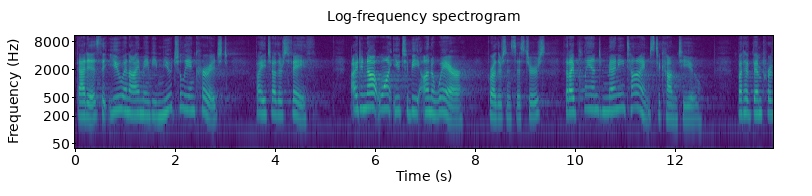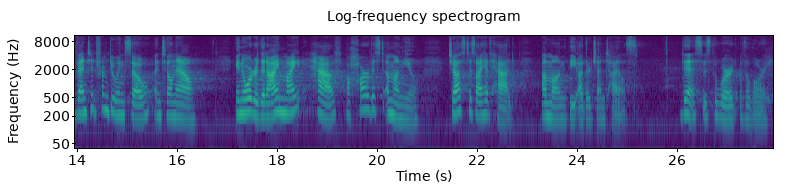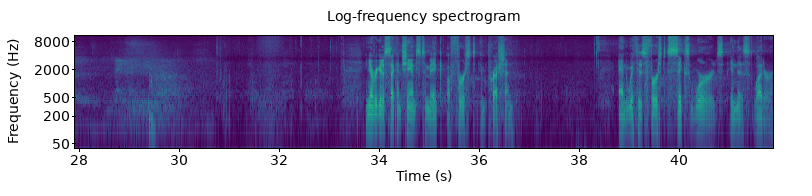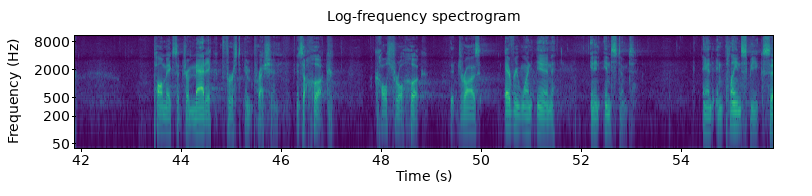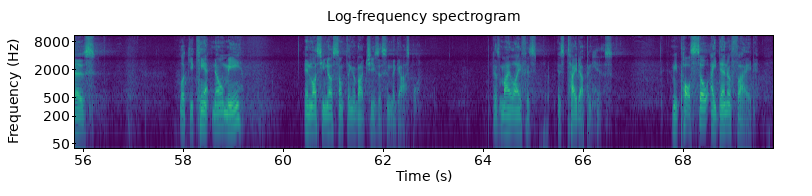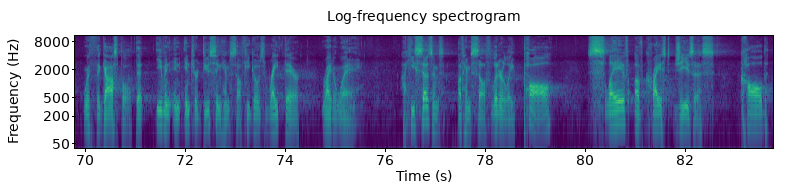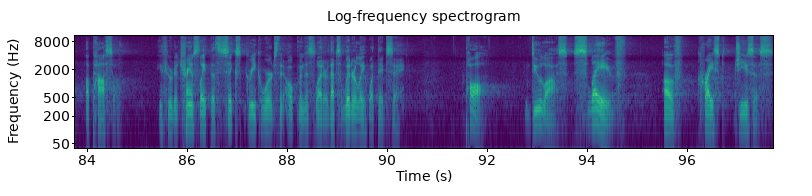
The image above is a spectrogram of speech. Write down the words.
That is, that you and I may be mutually encouraged by each other's faith. I do not want you to be unaware, brothers and sisters, that I planned many times to come to you but have been prevented from doing so until now, in order that I might have a harvest among you, just as I have had among the other Gentiles. This is the word of the Lord. You never get a second chance to make a first impression. And with his first six words in this letter, Paul makes a dramatic first impression. It's a hook, a cultural hook that draws everyone in in an instant. And in plain speak says, Look, you can't know me unless you know something about Jesus and the gospel. Because my life is, is tied up in his. I mean, Paul's so identified with the gospel that even in introducing himself, he goes right there right away. Uh, he says of himself, literally, Paul, slave of Christ Jesus, called apostle. If you were to translate the six Greek words that open this letter, that's literally what they'd say. Paul, doulos, slave of Christ Jesus.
